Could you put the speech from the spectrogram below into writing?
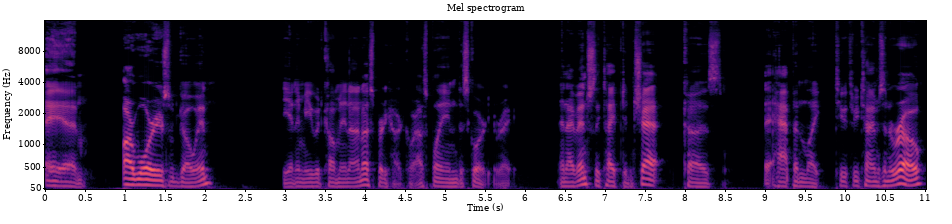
And our warriors would go in. The enemy would come in on us pretty hardcore. I was playing Discordia, right? And I eventually typed in chat because it happened like two, three times in a row.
